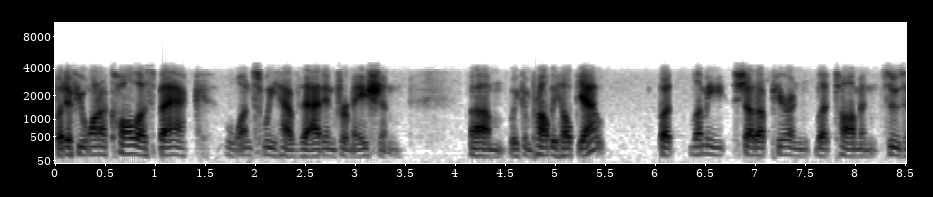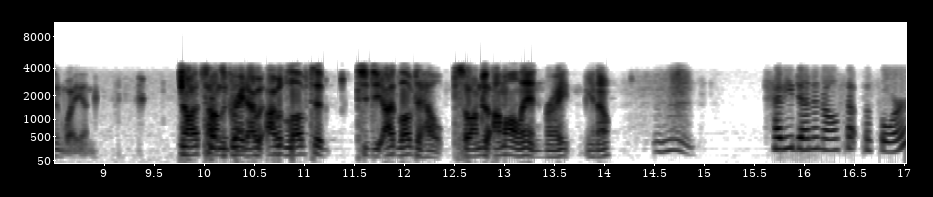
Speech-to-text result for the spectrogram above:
But if you want to call us back once we have that information, um, we can probably help you out. But let me shut up here and let Tom and Susan weigh in. No, that sounds great. done- I would love to to do. I'd love to help. So I'm just, I'm all in, right? You know. hmm Have you done an ALSUP before?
